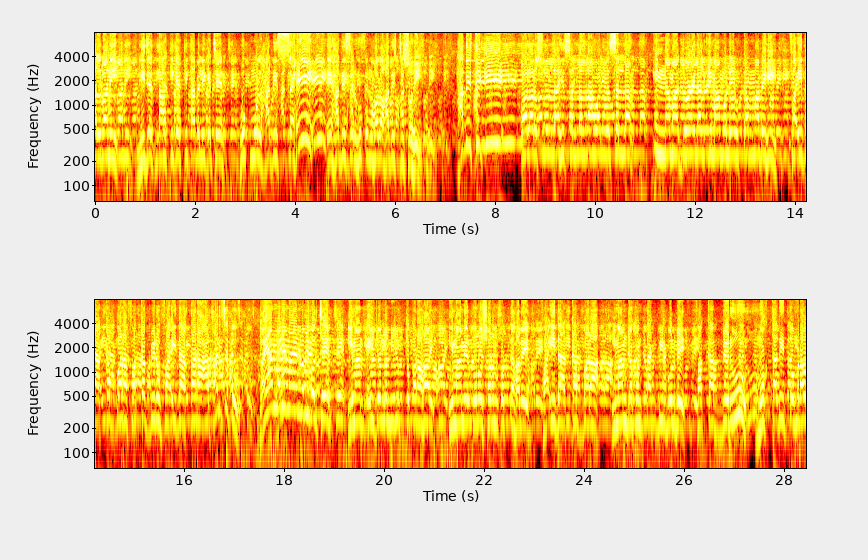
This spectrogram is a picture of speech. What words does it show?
আলবানি নিজের তাহকিকের কিতাবে লিখেছেন, হুকমুল হাদিস সহি এই হাদিসের হুকুম হলো হাদিসটি সহি। হাদিসটি কি? কলা রাসূলুল্লাহ সাল্লাল্লাহু আলাইহি ওয়াসাল্লাম জুইলাল ইমামু লিউতাম্মা বিহি, ফাইদা কাব্বারা ফাকাব্বিরু, ফাইদা ফারসাতু। দয়ান নবী নবী বলছেন, ইমাম এই জন্য নিযুক্ত করা হয়, ইমামের অনুসরণ করতে হবে। ফাইদা কাব্বারা, ইমাম যখন তাকবীর বলবে, ফাকাব্বিরু, মুক্তাদি, তোমরাও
